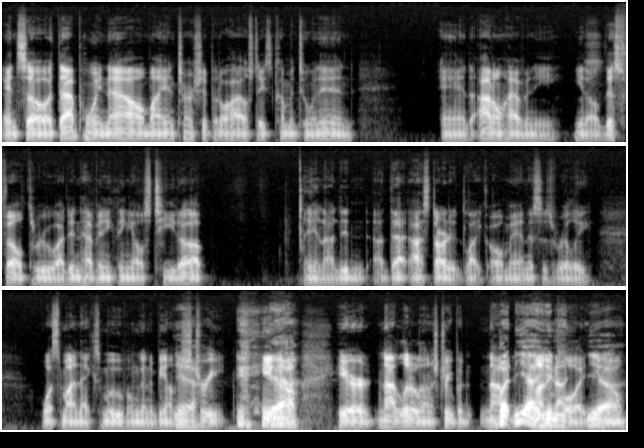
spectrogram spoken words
And so at that point now, my internship at Ohio State's coming to an end, and I don't have any. You know, this fell through. I didn't have anything else teed up, and I didn't. uh, That I started like, oh man, this is really. What's my next move? I'm going to be on the street, you Yeah. know, here, not literally on the street, but not but yeah, unemployed. not. you know?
